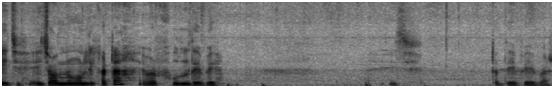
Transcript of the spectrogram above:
এই যে, এই চন্দ্রমল্লিকাটা এবার ফুল দেবে। এই এটা দেবে এবার।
